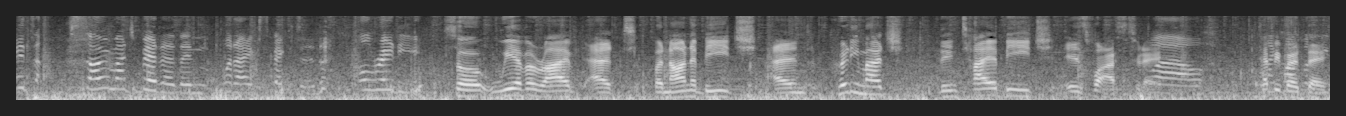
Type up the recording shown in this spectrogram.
it's so much better than what I expected already. So we have arrived at Banana Beach and pretty much the entire beach is for us today. Wow. Happy birthday.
